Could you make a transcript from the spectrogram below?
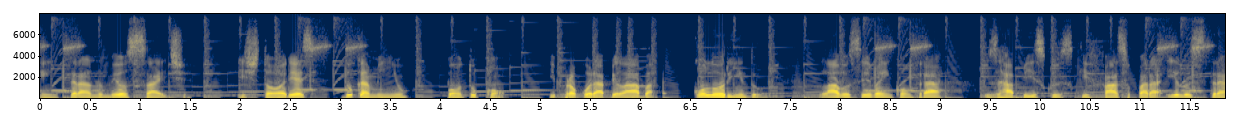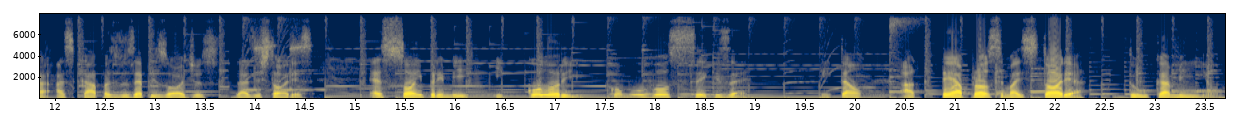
entrar no meu site historiasdocaminho.com e procurar pela aba Colorindo. Lá você vai encontrar os rabiscos que faço para ilustrar as capas dos episódios das histórias. É só imprimir e colorir como você quiser. Então, até a próxima história do caminho.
